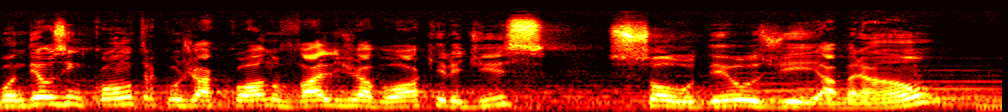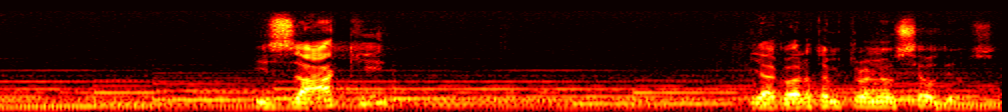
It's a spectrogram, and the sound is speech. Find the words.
Quando Deus encontra com Jacó no vale de Jaboque, ele diz: Sou o Deus de Abraão, Isaac, e agora estou me tornando seu Deus.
